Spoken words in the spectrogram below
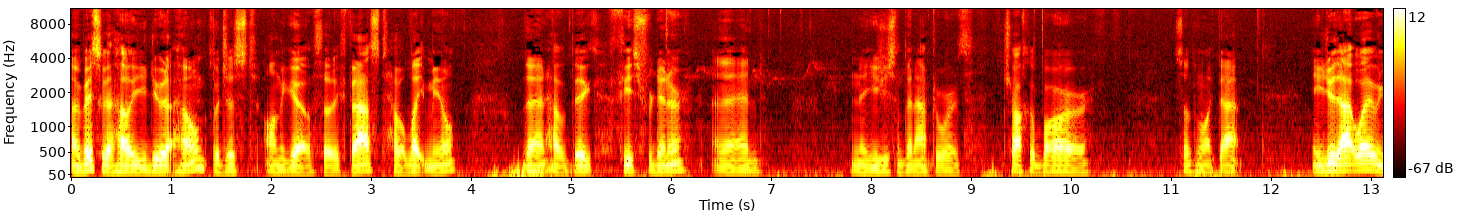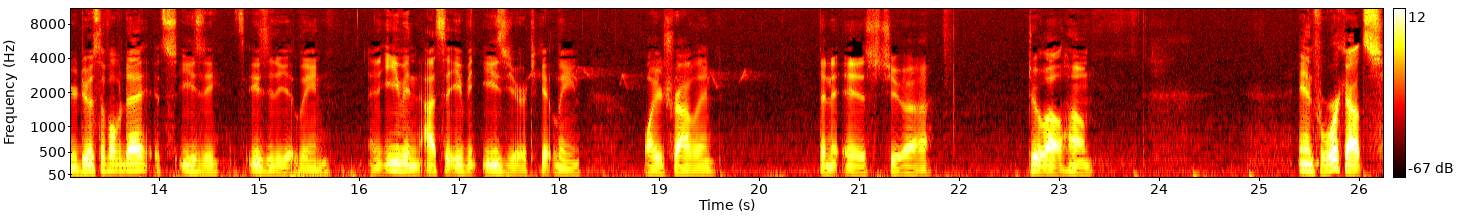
I mean, basically how you do it at home, but just on the go. So you fast, have a light meal, then have a big feast for dinner, and then you usually something afterwards, chocolate bar or something like that. And you do that way when you're doing stuff all day. It's easy. It's easy to get lean, and even I'd say even easier to get lean while you're traveling than it is to uh, do it well at home. And for workouts,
